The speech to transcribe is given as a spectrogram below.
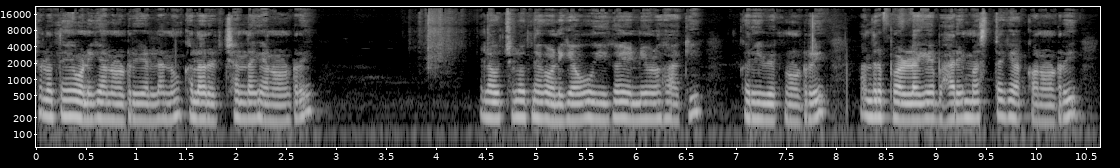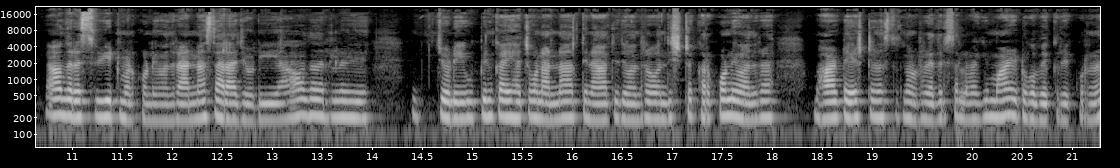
ಚಲೋತ್ನಾಗ ಒಣಗ್ಯಾವ ನೋಡ್ರಿ ಎಲ್ಲನೂ. ಕಲರ್ ಎಷ್ಟು ಚೆಂದಾಗ್ಯಾವ ನೋಡ್ರಿ. ಎಲ್ಲವು ಚಲೋತ್ನಾಗ ಒಣಗ್ಯಾವು. ಈಗ ಎಣ್ಣೆ ಒಳಗೆ ಹಾಕಿ ಕರಿಬೇಕು ನೋಡ್ರಿ. ಅಂದ್ರೆ ಪಳ್ಳಗೆ ಭಾರಿ ಮಸ್ತಾಗಿ ಹಾಕೋ ನೋಡ್ರಿ. ಯಾವ್ದಾರ ಸ್ವೀಟ್ ಮಾಡ್ಕೊಂಡಿವಿ ಅಂದ್ರೆ ಅನ್ನ, ಸಾರ ಜೋಡಿ ಯಾವುದಾದ್ರಲ್ಲಿ ಜೋಡಿ ಉಪ್ಪಿನಕಾಯಿ ಹಚ್ಕೊಂಡು ಅನ್ನ ತಿನ್ನಾತಿದ್ವು ಅಂದ್ರೆ ಒಂದಿಷ್ಟು ಕರ್ಕೊಂಡಿವಿ ಅಂದ್ರೆ ಭಾಳ ಟೇಸ್ಟ್ ಅನಿಸ್ತದೆ ನೋಡ್ರಿ. ಅದ್ರ ಸಲುವಾಗಿ ಮಾಡಿ ಇಟ್ಕೋಬೇಕು ರೀ ಕುರ್ನ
